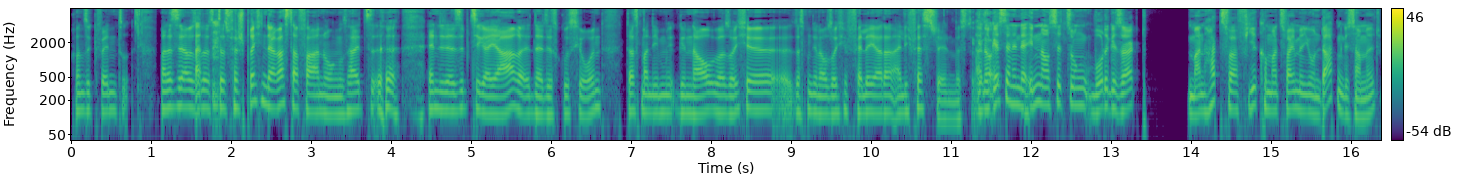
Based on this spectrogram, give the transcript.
konsequent, man, das ist ja so das, das Versprechen der Rasterfahndung seit äh, Ende der 70er Jahre in der Diskussion, dass man eben genau über solche, äh, dass man genau solche Fälle ja dann eigentlich feststellen müsste. Also Genau. gestern in der Innenaussitzung wurde gesagt, man hat zwar 4,2 Millionen Daten gesammelt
